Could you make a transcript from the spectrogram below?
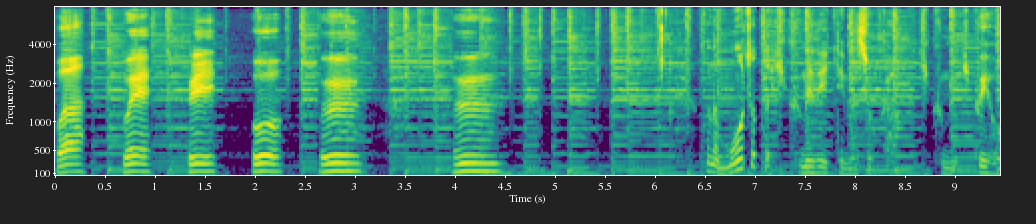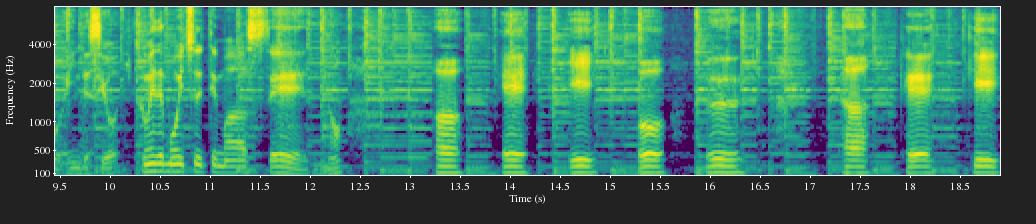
わ we we o u うん今度はもうちょっと低めでいってみましょうか。低低い方がいいんですよ。低めでもう一度いってみます。せーの。はえいおうたけき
